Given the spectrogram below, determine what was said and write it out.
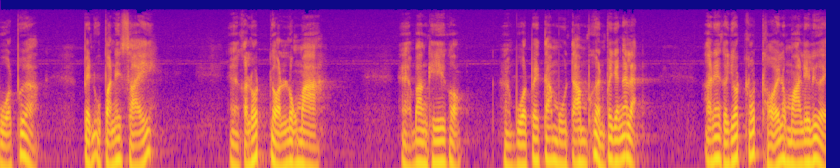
บวชเพื่อเป็นอุปนิสัยก็ลดหย่อนลงมา บางทีก็บวชไปตามหมู่ตามเพื่อนไปอย่างนั้นแหละ อันนี้ก็ยดลดถอยลงมาเรื่อย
